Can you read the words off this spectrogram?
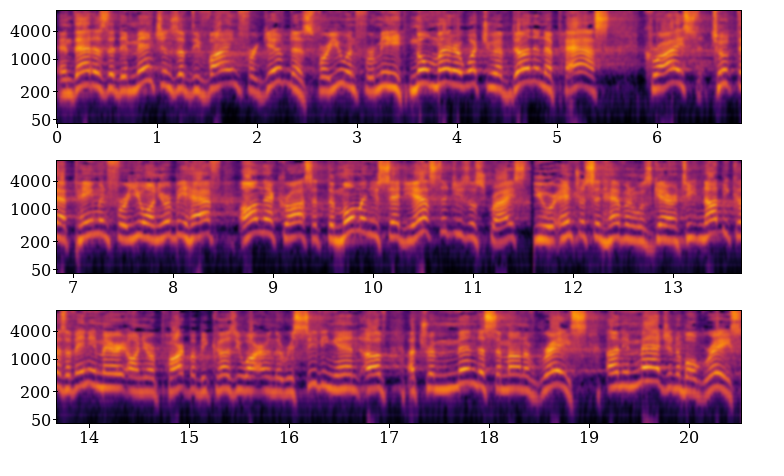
And that is the dimensions of divine forgiveness for you and for me. No matter what you have done in the past, Christ took that payment for you on your behalf on that cross. At the moment you said yes to Jesus Christ, your entrance in heaven was guaranteed, not because of any merit on your part, but because you are on the receiving end of a tremendous amount of grace, unimaginable grace.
